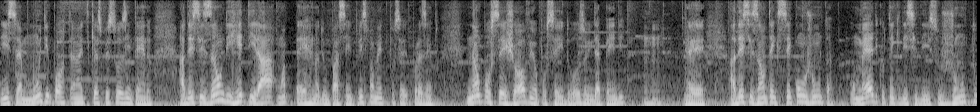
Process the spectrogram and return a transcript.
Isso é muito importante que as pessoas entendam. A decisão de retirar uma perna de um paciente, principalmente por ser, por exemplo, não por ser jovem ou por ser idoso, independe. Uhum. É, a decisão tem que ser conjunta. O médico tem que decidir isso junto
